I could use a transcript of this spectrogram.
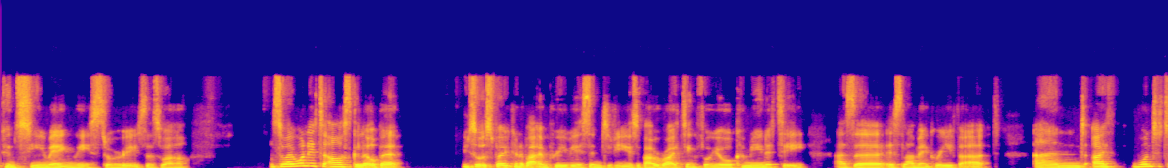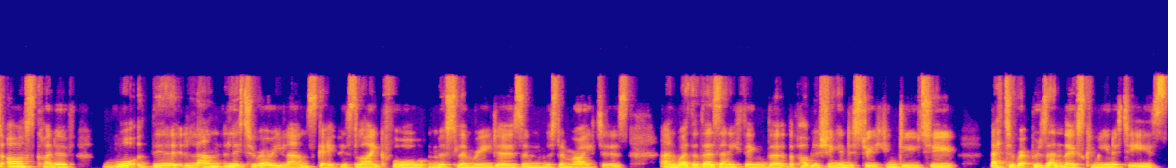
consuming these stories as well. So I wanted to ask a little bit you've sort of spoken about in previous interviews about writing for your community as a Islamic revert. And I wanted to ask kind of what the land, literary landscape is like for Muslim readers and Muslim writers, and whether there's anything that the publishing industry can do to better represent those communities.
